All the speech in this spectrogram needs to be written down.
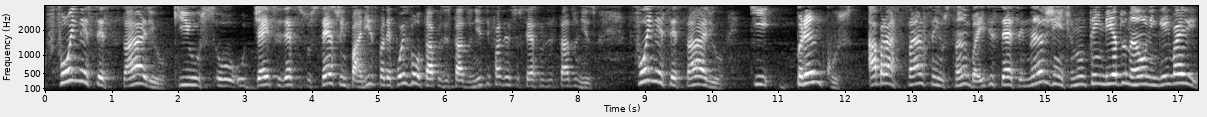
foi necessário que os, o, o, jazz fizesse sucesso em Paris para depois voltar para os Estados Unidos e fazer sucesso nos Estados Unidos. Foi necessário que brancos abraçassem o samba e dissessem: não, gente, não tem medo, não, ninguém vai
